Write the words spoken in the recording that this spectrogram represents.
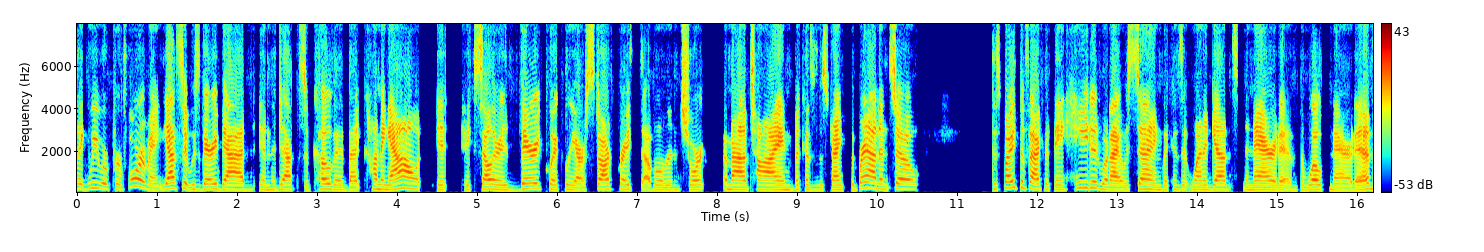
like we were performing. Yes, it was very bad in the depths of COVID, but coming out, it accelerated very quickly. Our stock price doubled in short amount of time because of the strength of the brand. And so, despite the fact that they hated what I was saying because it went against the narrative, the woke narrative,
